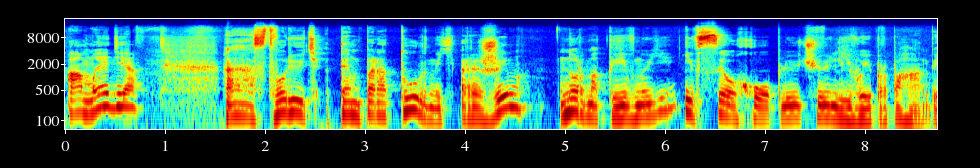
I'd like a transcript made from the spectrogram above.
А медіа створюють температурний режим нормативної і всеохоплюючої лівої пропаганди.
